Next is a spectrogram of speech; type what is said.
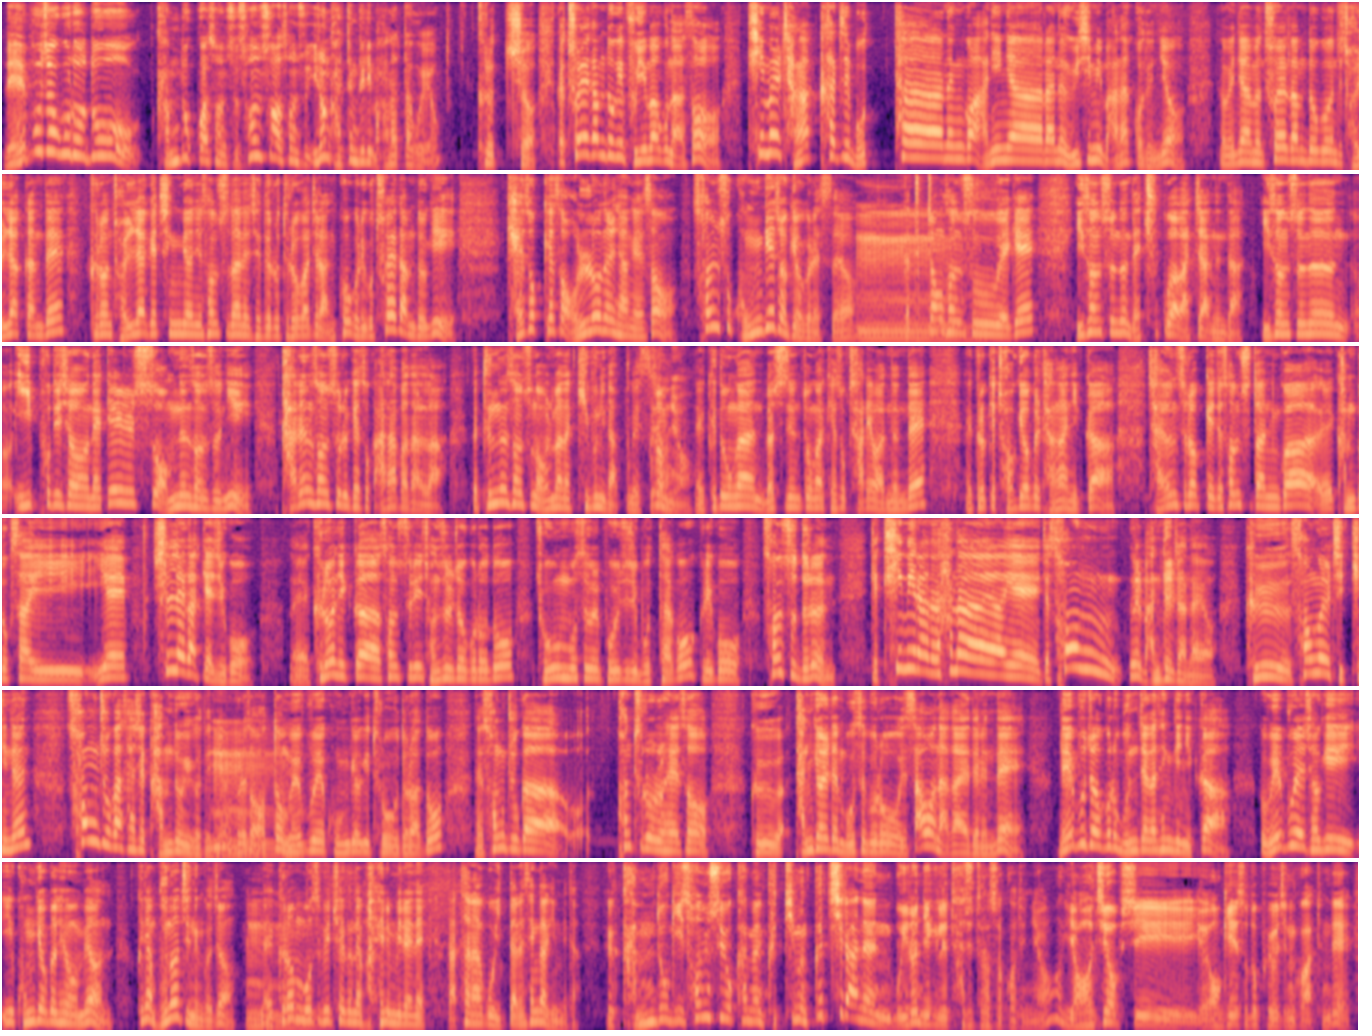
내부적으로도 감독과 선수, 선수와 선수 이런 갈등들이 많았다고 해요. 그렇죠. 그러니까 투엘 감독이 부임하고 나서 팀을 장악하지 못 하는 거 아니냐라는 의심이 많았거든요. 그러니까 왜냐하면 투엘 감독은 전략가인데 그런 전략의 측면이 선수단에 제대로 들어가질 않고 그리고 투엘 감독이 계속해서 언론을 향해서 선수 공개 저격을 했어요. 음. 그러니까 특정 선수에게 이 선수는 내 축구와 맞지 않는다. 이 선수는 어, 이 포지션에 뛸 수 없는 선수니 다른 선수를 계속 알아봐 달라. 그러니까 듣는 선수는 얼마나 기분이 나쁘겠어요. 그럼요. 네, 그동안 몇 시즌 동안 계속 잘해왔는데 네, 그렇게 저격을 당하니까 자연스럽게 이제 선수단과 감독 사이에 신뢰가 깨지고 네, 그러니까 선수들이 전술적으로도 좋은 모습을 보여주지 못하고 그리고 선수들은 이게 팀이라는 하나의 이제 성을 만들잖아요. 그 성을 지키는 성주가 사실 감독이거든요. 음. 그래서 어떤 외부의 공격이 들어오더라도 네, 성주가 컨트롤을 해서 그 단결된 모습으로 싸워 나가야 되는데 내부적으로 문제가 생기니까 그 외부의 적이 이 공격을 해오면 그냥 무너지는 거죠. 네, 음. 그런 모습이 최근에 바이른 미렌에 나타나고 있다는 생각입니다. 그 감독이 선수 욕하면 그 팀은 끝이라는 뭐 이런 얘기를 자주 들었었거든요. 여지없이 여기에서도 보여지는 것 같은데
